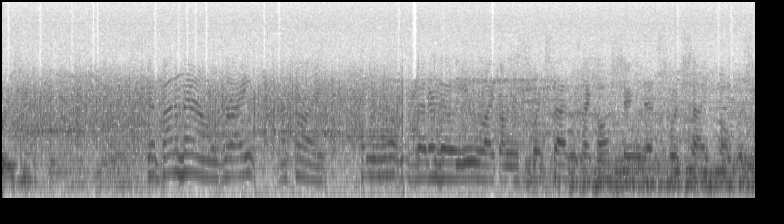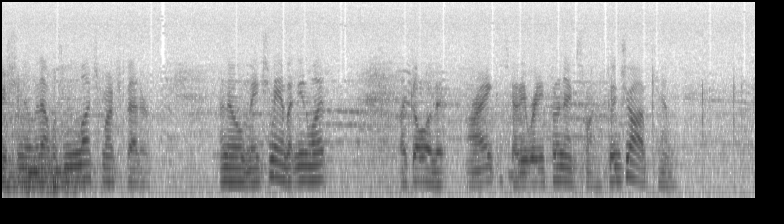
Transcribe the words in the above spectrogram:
Tracy. Step out of bounds, right? That's right. Hey, you know what was better, though? You, like, on the switch side, it's like, I'll show you that switch side pole position over. That was much, much better. I know it makes you mad, but you know what? Let go of it, all right? Because gotta get ready for the next one. Good job, Kim.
